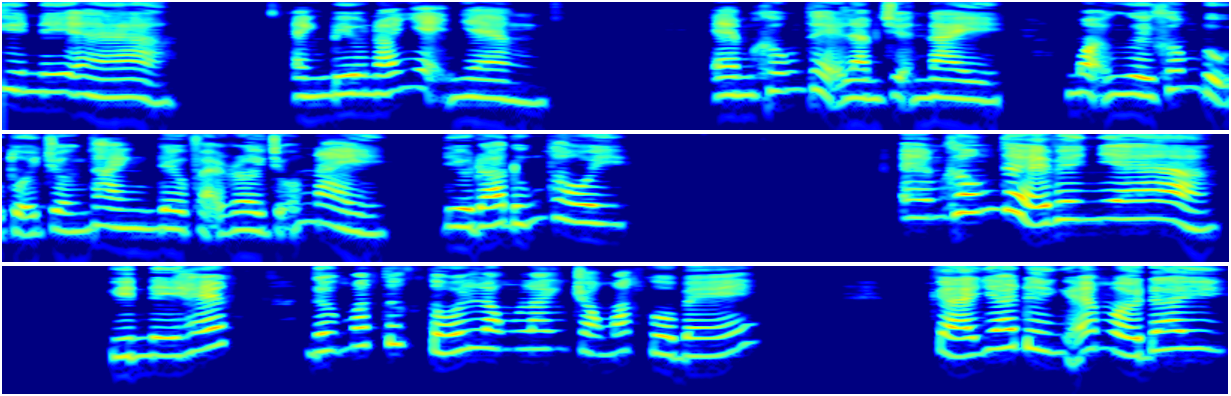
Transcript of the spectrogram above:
Ginny à. Anh Bill nói nhẹ nhàng. Em không thể làm chuyện này, mọi người không đủ tuổi trưởng thành đều phải rời chỗ này, điều đó đúng thôi. Em không thể về nhà. Ginny hét, nước mắt tức tối long lanh trong mắt cô bé. Cả gia đình em ở đây,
